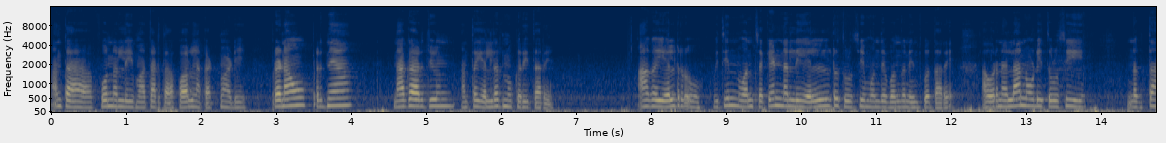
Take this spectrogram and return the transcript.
ಅಂತ ಫೋನಲ್ಲಿ ಮಾತಾಡ್ತಾ ಕಾಲ್ನ ಕಟ್ ಮಾಡಿ, ಪ್ರಣವ್, ಪ್ರಜ್ಞಾ, ನಾಗಾರ್ಜುನ್ ಅಂತ ಎಲ್ಲರನ್ನೂ ಕರೀತಾರೆ. ಆಗ ಎಲ್ಲರೂ ವಿತಿನ್ ಒನ್ ಸೆಕೆಂಡ್ನಲ್ಲಿ ಎಲ್ಲರೂ ತುಳಸಿ ಮುಂದೆ ಬಂದು ನಿಂತ್ಕೋತಾರೆ. ಅವ್ರನ್ನೆಲ್ಲ ನೋಡಿ ತುಳಸಿ, ನಗ್ತಾ,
